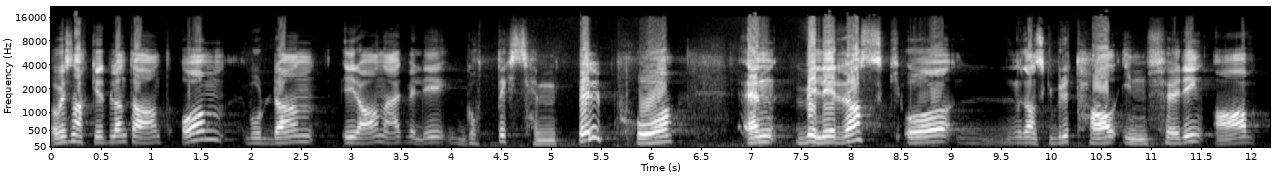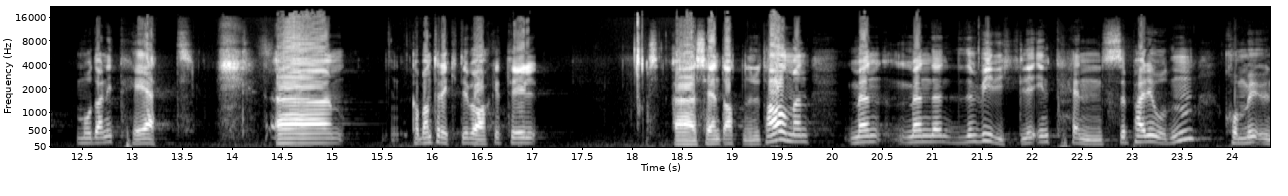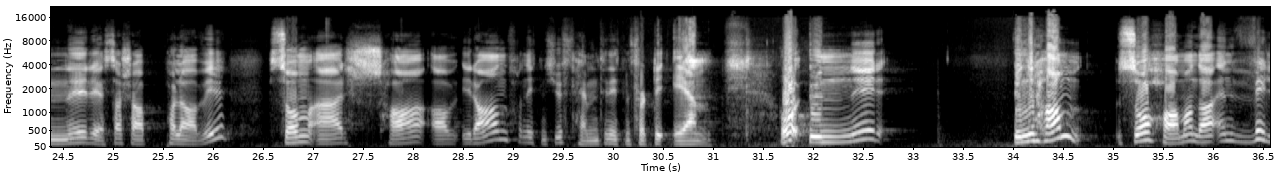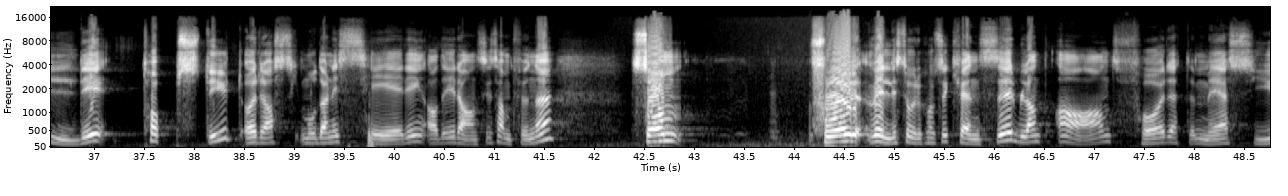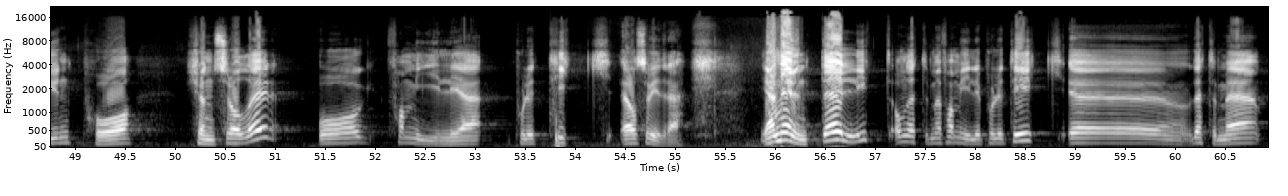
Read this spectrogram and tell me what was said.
Og vi snakket bl.a. om hvordan Iran er et veldig godt eksempel på en veldig rask og ganske brutal innføring av modernitet. Eh, kan man trekke tilbake til eh, sent 1800-tall, men, men, men den, den, virkelig intense perioden kommer under Reza Shah Pahlavi, som er shah av Iran fra 1925 til 1941. Og under, under ham så har man da en veldig toppstyrt og rask modernisering av det iranske samfunnet, som får veldig store konsekvenser, bl.a. for dette med syn på kjønnsroller og familiepolitikk osv. Jeg nevnte litt om dette med familiepolitikk, eh, dette med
